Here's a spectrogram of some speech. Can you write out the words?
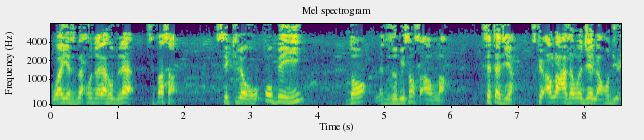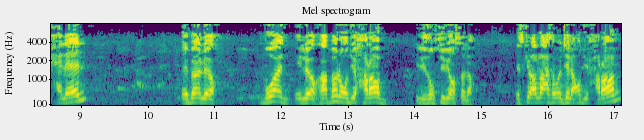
ويذبحون لهم لا c'est pas ça c'est qu'ils leur ont obéi dans la désobéissance à Allah c'est-à-dire ce que Allah Azza wa a rendu halal eh ben leurs moines et leurs rabbins l'ont rendu haram ils les ont suivis en cela est-ce que Allah Azza wa a rendu haram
